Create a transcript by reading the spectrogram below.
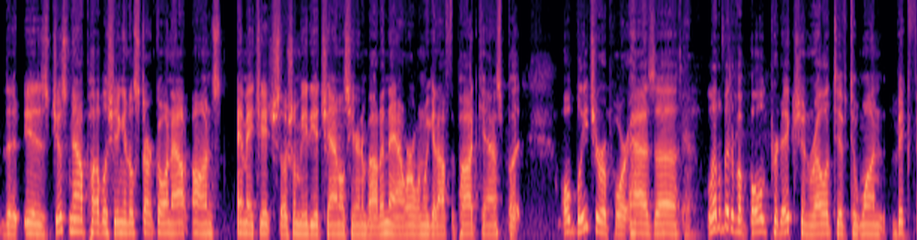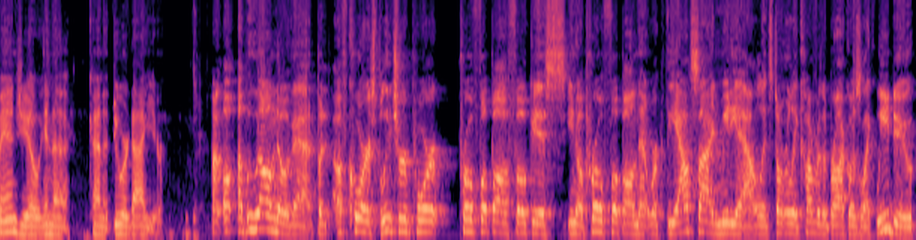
that is just now publishing. It'll start going out on MHH social media channels here in about an hour when we get off the podcast. But old Bleacher Report has a yeah. little bit of a bold prediction relative to one Vic Fangio in a kind of do or die year. Uh, uh, we all know that, but of course, Bleacher Report Pro Football Focus, you know, Pro Football Network, the outside media outlets don't really cover the Broncos like we do.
